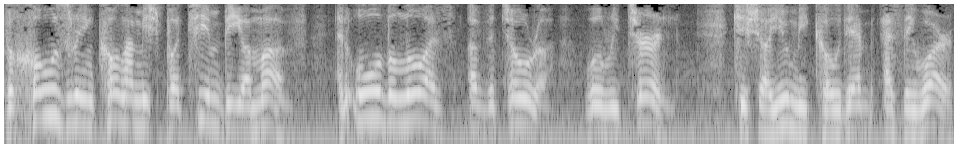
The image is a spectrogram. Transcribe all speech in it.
V'chozrin kol hamishpatim biyamav, and all the laws of the Torah will return. Kishayu mikodem, as they were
